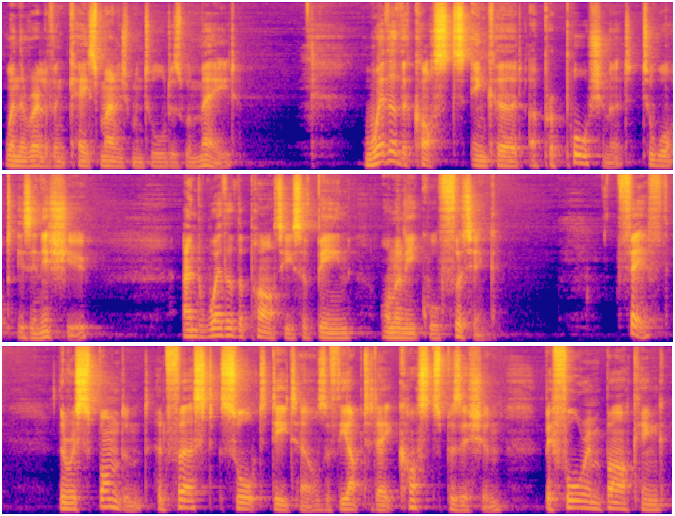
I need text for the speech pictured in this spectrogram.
when the relevant case management orders were made, whether the costs incurred are proportionate to what is in issue, and whether the parties have been on an equal footing. Fifth, the respondent had first sought details of the up to date costs position before embarking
